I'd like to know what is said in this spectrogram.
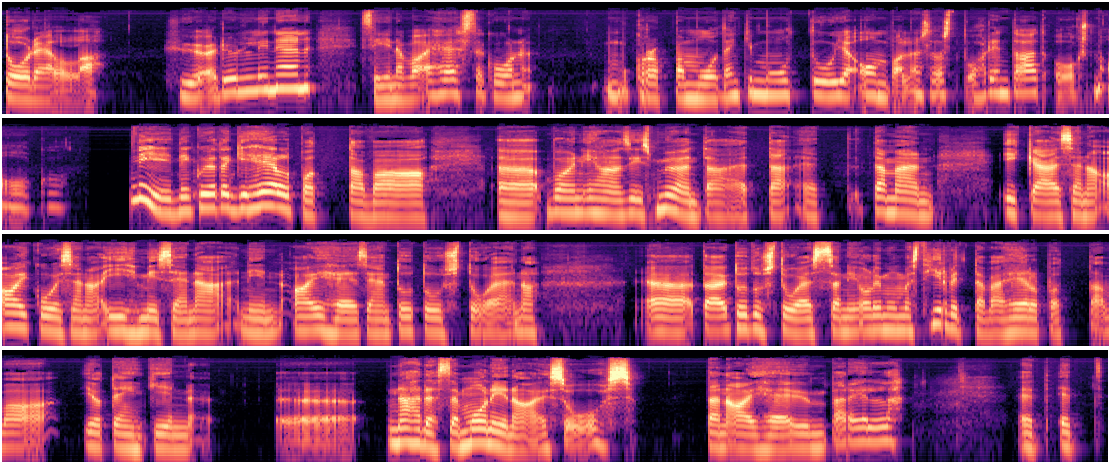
todella hyödyllinen siinä vaiheessa, kun kroppa muutenkin muuttuu ja on paljon sellaista pohdintaa, että onko mä ok. Niin, niin kuin jotenkin helpottavaa. Voin ihan siis myöntää, että, että tämän ikäisenä aikuisena ihmisenä niin aiheeseen tutustuena tai tutustuessani oli mun mielestä hirvittävän helpottavaa jotenkin nähdä se moninaisuus tämän aiheen ympärillä. Et, et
